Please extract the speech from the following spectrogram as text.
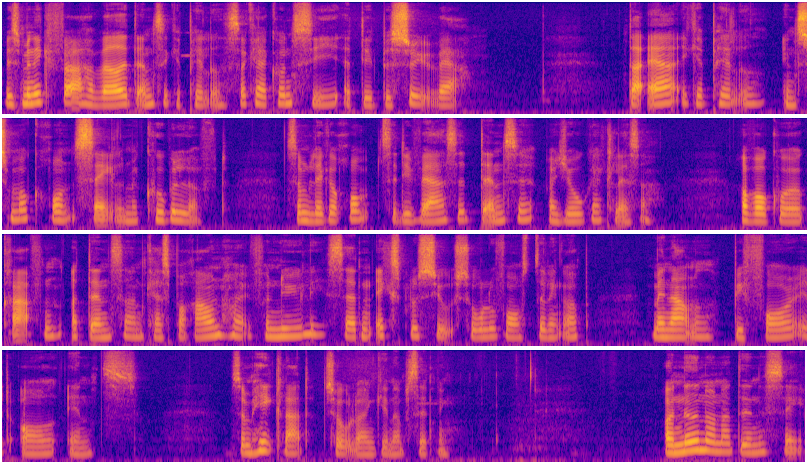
Hvis man ikke før har været i dansekapellet, så kan jeg kun sige, at det er et besøg værd. Der er i kapellet en smuk rund sal med kuppelloft, som lægger rum til diverse danse- og yogaklasser, og hvor koreografen og danseren Kasper Ravnhøj for nylig satte en eksplosiv soloforestilling op med navnet Before It All Ends, som helt klart tåler en genopsætning. Og nedenunder denne sal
